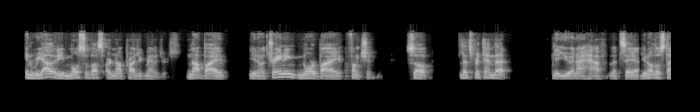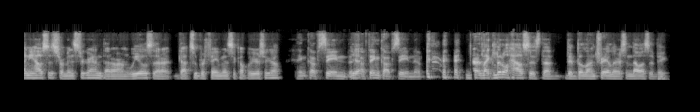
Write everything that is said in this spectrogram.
in reality, most of us are not project managers, not by, you know, training nor by function. So let's pretend that that you and I have, let's say, you know, those tiny houses from Instagram that are on wheels that are, got super famous a couple years ago. I think I've seen. The, yeah. I think I've seen them. They're like little houses that they build on trailers, and that was a big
